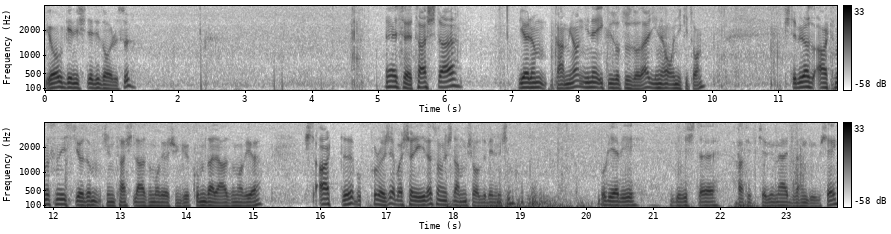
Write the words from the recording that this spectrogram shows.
yol genişledi doğrusu. Neyse taşta yarım kamyon yine 230 dolar yine 12 ton. İşte biraz artmasını istiyordum. Için taş lazım oluyor çünkü kum da lazım oluyor. İşte arttı. Bu proje başarıyla sonuçlanmış oldu benim için. Buraya bir girişte hafifçe bir merdiven gibi bir şey.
